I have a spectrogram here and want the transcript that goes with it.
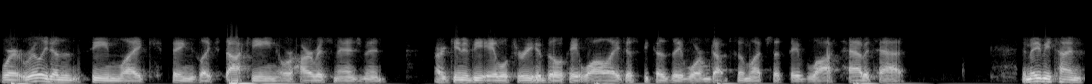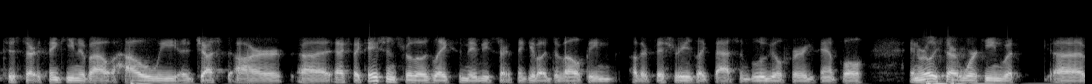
where it really doesn't seem like things like stocking or harvest management are going to be able to rehabilitate walleye just because they've warmed up so much that they've lost habitat. It may be time to start thinking about how we adjust our uh, expectations for those lakes and maybe start thinking about developing other fisheries like bass and bluegill, for example, and really start working with uh,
